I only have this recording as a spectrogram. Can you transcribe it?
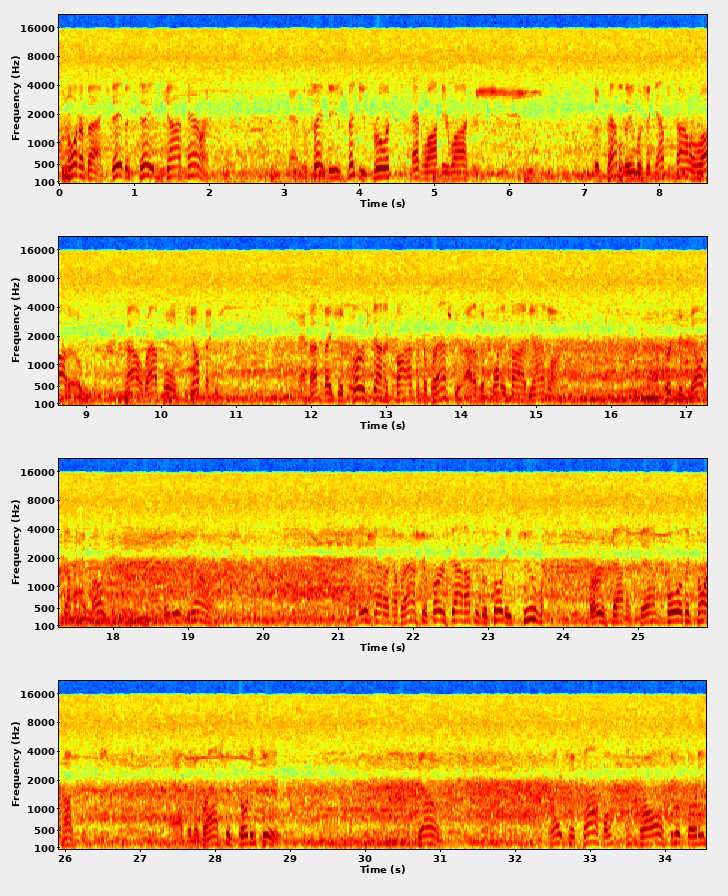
Cornerbacks, David Tate and John Narron. And the safeties, Mickey Pruitt and Rodney Rogers. The penalty was against Colorado. Kyle Rappold jumping. And that makes it first down and five for Nebraska out of the 25-yard line. Richard Bell coming in motion. And it is Jones. And he's got a Nebraska first down up to the 32. First down and 10 for the Cornhuskers. At the Nebraska 32. Jones breaks a tackle and crawls to the 35.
